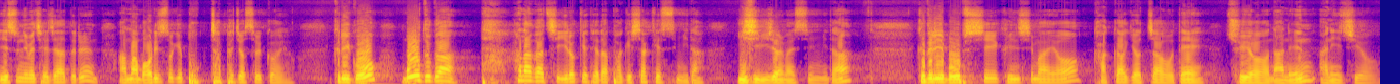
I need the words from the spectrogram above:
예수님의 제자들은 아마 머릿속에 복잡해졌을 거예요. 그리고 모두가 다 하나같이 이렇게 대답하기 시작했습니다. 22절 말씀입니다. 그들이 몹시 근심하여 각각 여짜오되 주여 나는 아니지요.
